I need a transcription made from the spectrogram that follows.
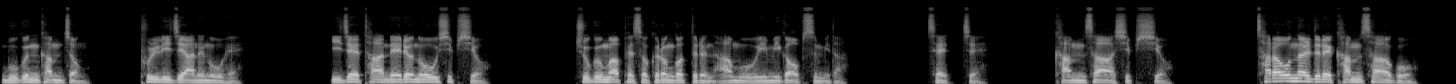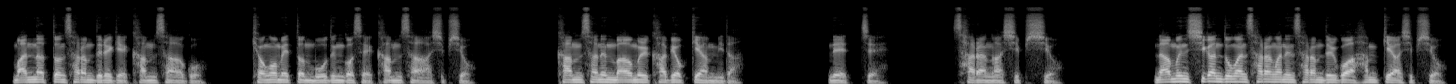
묵은 감정, 풀리지 않은 오해. 이제 다 내려놓으십시오. 죽음 앞에서 그런 것들은 아무 의미가 없습니다. 셋째, 감사하십시오. 살아온 날들에 감사하고, 만났던 사람들에게 감사하고, 경험했던 모든 것에 감사하십시오. 감사는 마음을 가볍게 합니다. 넷째, 사랑하십시오. 남은 시간 동안 사랑하는 사람들과 함께 하십시오.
